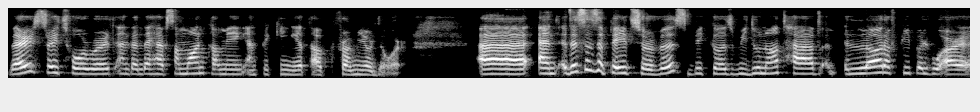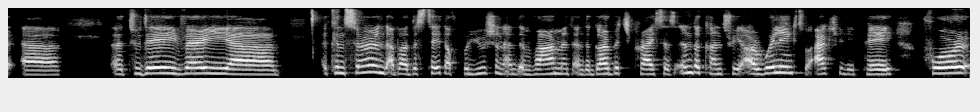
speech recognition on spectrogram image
very straightforward. And then they have someone coming and picking it up from your door. Uh, and this is a paid service because we do not have a lot of people who are uh, uh today very uh, concerned about the state of pollution and environment and the garbage crisis in the country are willing to actually pay for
